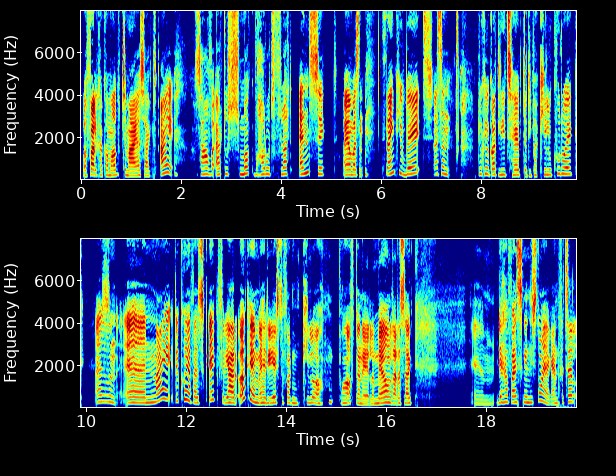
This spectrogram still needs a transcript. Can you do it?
hvor folk har kommet op til mig og sagt, ej, så hvor er du smuk, hvor har du et flot ansigt. Og jeg var sådan, thank you, bitch. Og sådan, du kan jo godt lige tabe dig de par kilo, kunne du ikke? Og jeg så sådan, øh, nej, det kunne jeg faktisk ikke, fordi jeg har det okay med at have de ekstra fucking kiloer på hofterne, eller maven rettere sagt. Um, jeg har faktisk en historie, jeg gerne fortælle.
